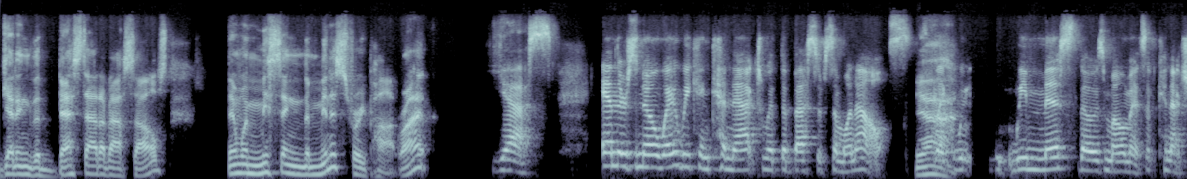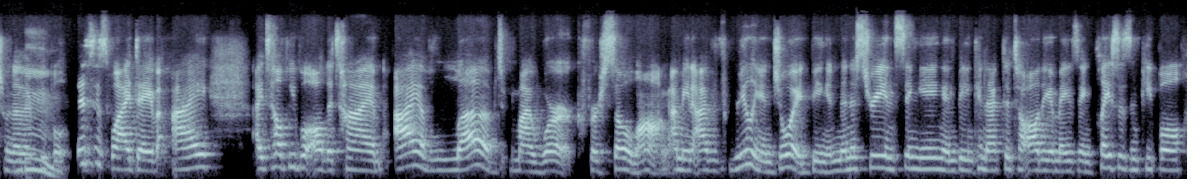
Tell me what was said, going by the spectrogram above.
getting the best out of ourselves then we're missing the ministry part right? Yes and there's no way we can connect with the best of someone else yeah like we we miss those moments of connection with other mm. people this is why dave i i tell people all the time i have loved my work for so long i mean i've really enjoyed being in ministry and singing and being connected to all the amazing places and people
